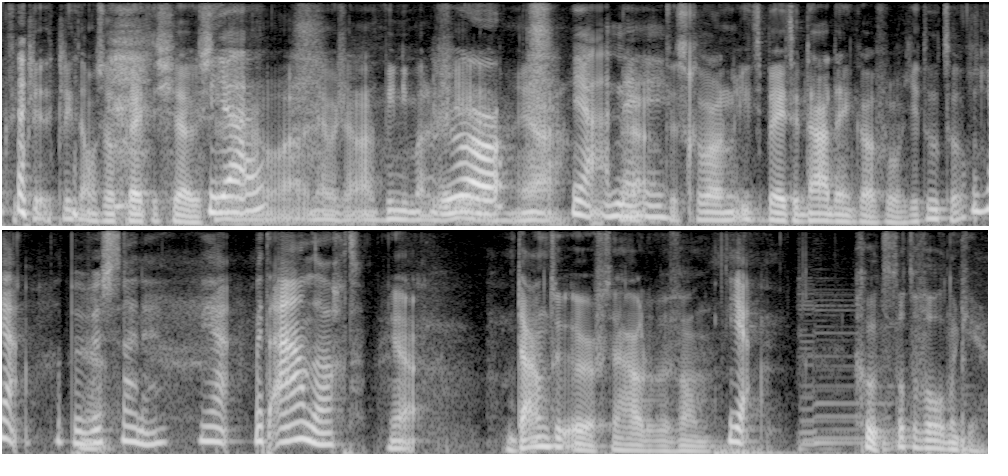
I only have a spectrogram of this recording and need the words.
Het klinkt allemaal zo pretentieus. Ja. Oh, nee, we zijn aan het minimaliseren. Ja, ja. ja nee. Ja, het is gewoon iets beter nadenken over wat je doet, toch? Ja, dat bewustzijn hè. Ja, met aandacht. Ja. Down to earth, daar houden we van. Ja. Goed, tot de volgende keer.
